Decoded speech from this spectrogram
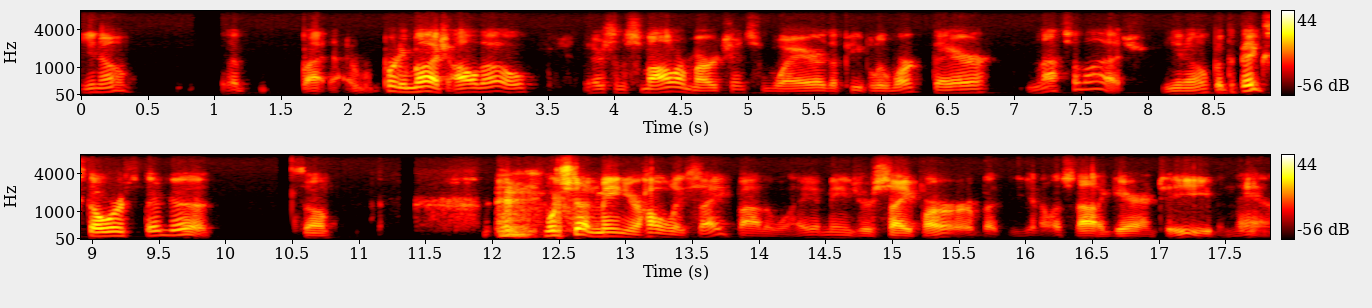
You know, but pretty much, although there's some smaller merchants where the people who work there, not so much, you know, but the big stores, they're good. So, which doesn't mean you're wholly safe, by the way. It means you're safer, but you know, it's not a guarantee even then.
